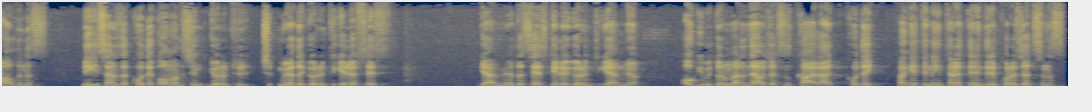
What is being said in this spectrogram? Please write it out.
aldınız. Bilgisayarınızda kodek olmadığı için görüntü çıkmıyor ya da görüntü geliyor ses gelmiyor ya da ses geliyor görüntü gelmiyor. O gibi durumlarda ne yapacaksınız? Kalight Codec paketini internetten indirip kuracaksınız.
